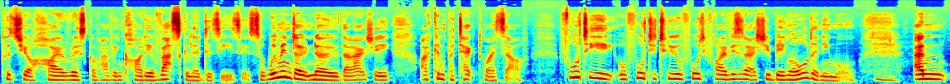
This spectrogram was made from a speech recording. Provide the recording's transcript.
puts you at higher risk of having cardiovascular diseases. So women don't know that actually I can protect myself. 40 or 42 or 45 isn't actually being old anymore. Mm. And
